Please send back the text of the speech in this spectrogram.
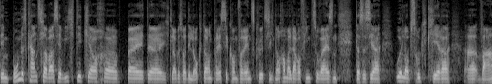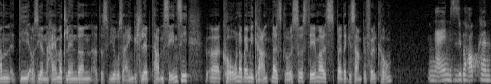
Dem Bundeskanzler war es ja wichtig, auch äh, bei der, ich glaube, es war die Lockdown-Pressekonferenz kürzlich noch einmal darauf hinzuweisen, dass es ja Urlaubsrückkehrer äh, waren, die aus ihren Heimatländern äh, das Virus eingeschleppt haben. Sehen Sie äh, Corona bei Migranten als größeres Thema als bei der Gesamtbevölkerung? Nein, es ist überhaupt kein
